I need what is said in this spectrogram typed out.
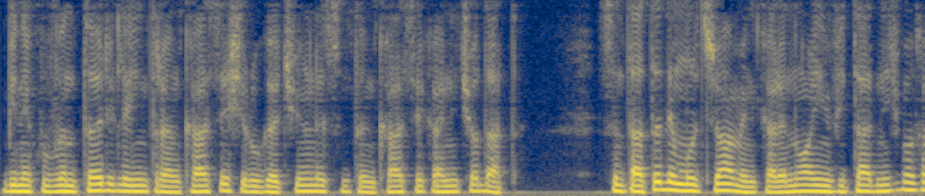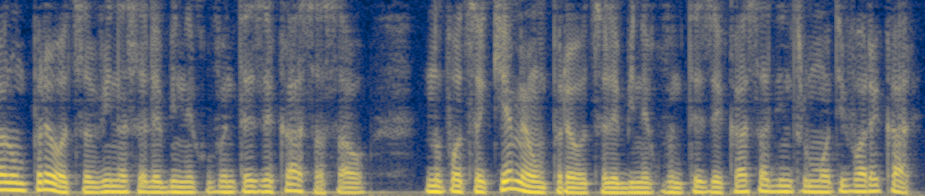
Binecuvântările intră în case și rugăciunile sunt în case ca niciodată. Sunt atât de mulți oameni care nu au invitat nici măcar un preot să vină să le binecuvânteze casa sau nu pot să cheme un preot să le binecuvânteze casa dintr-un motiv oarecare.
